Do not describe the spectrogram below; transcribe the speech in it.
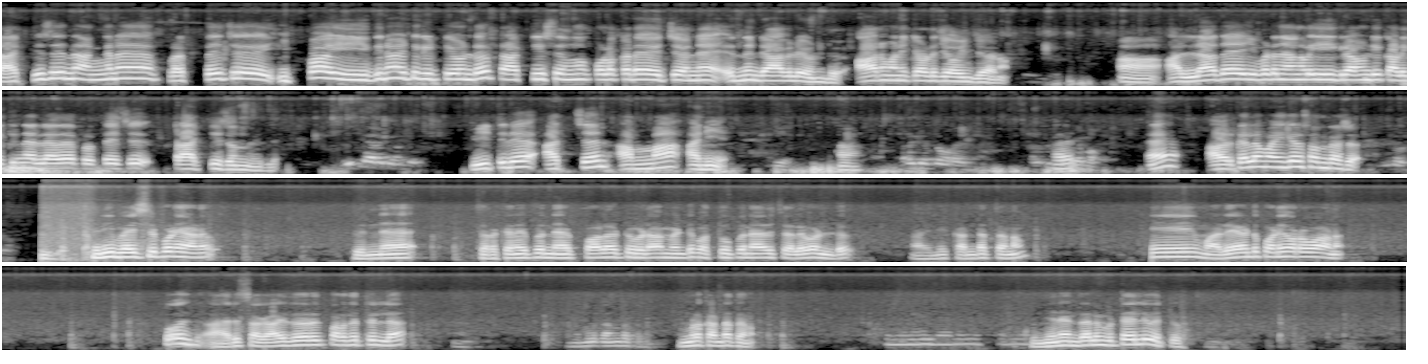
പ്രാക്ടീസ് ചെയ്യുന്ന അങ്ങനെ പ്രത്യേകിച്ച് ഇപ്പൊ ഇതിനായിട്ട് കിട്ടിയോണ്ട് പ്രാക്ടീസ് അങ്ങ് കുളക്കട വെച്ച് തന്നെ എന്നും രാവിലെ ഉണ്ട്. ആറു മണിക്ക് അവിടെ ജോയിൻ ചെയ്യണം. ആ അല്ലാതെ ഇവിടെ ഞങ്ങൾ ഈ ഗ്രൗണ്ടിൽ കളിക്കുന്ന അല്ലാതെ പ്രത്യേകിച്ച് പ്രാക്ടീസ് ഒന്നും ഇല്ല. വീട്ടിൽ അച്ഛൻ അമ്മ അനിയൻ. ആ. ഏ? അവർക്കെല്ലാം ഭയങ്കര സന്തോഷം. ഇനി മേശിരിപ്പണിയാണ് പിന്നെ ചെറുക്കനെ ഇപ്പം നേപ്പാളായിട്ട് വിടാൻ വേണ്ടി പത്ത് മുപ്പതിനായിരം ചിലവുണ്ട്. അതിന് കണ്ടെത്തണം. ഈ മഴയായിട്ട് പണി കുറവാണ്. ഓ ആരും സഹായം ഇതുവരെ പറഞ്ഞിട്ടില്ല. നമ്മൾ കണ്ടെത്തണം. കുഞ്ഞിനെ എന്തായാലും വിട്ടേലേ പറ്റൂ.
